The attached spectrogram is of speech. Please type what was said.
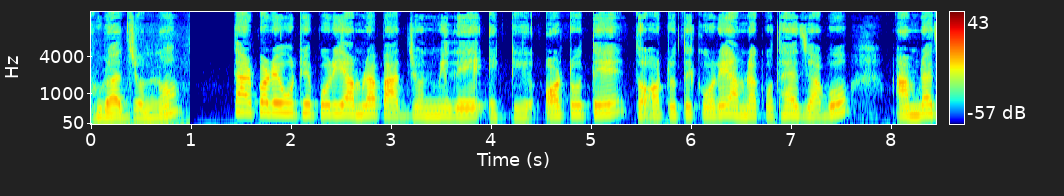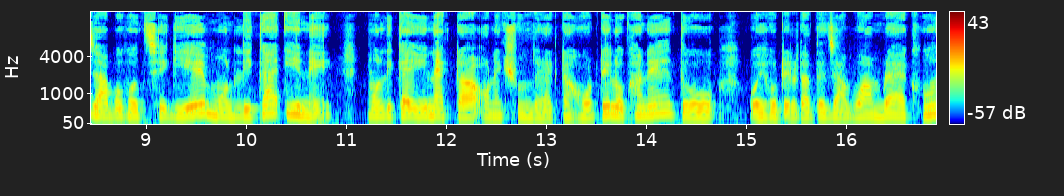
ঘোরার জন্য। তারপরে উঠে পড়ি আমরা পাঁচজন মিলে একটি অটোতে। তো অটোতে করে আমরা কোথায় যাব? আমরা যাব হচ্ছে গিয়ে মল্লিকা ইনে। মল্লিকা ইন একটা অনেক সুন্দর একটা হোটেল ওখানে। তো ওই হোটেলটাতে যাব আমরা এখন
